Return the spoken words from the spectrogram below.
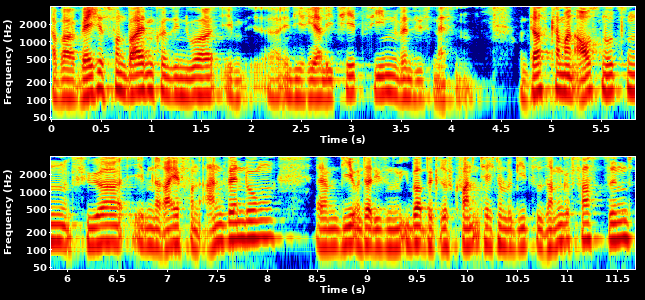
Aber welches von beiden können Sie nur eben, äh, in die Realität ziehen, wenn Sie es messen? Und das kann man ausnutzen für eben eine Reihe von Anwendungen, ähm, die unter diesem Überbegriff Quantentechnologie zusammengefasst sind.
